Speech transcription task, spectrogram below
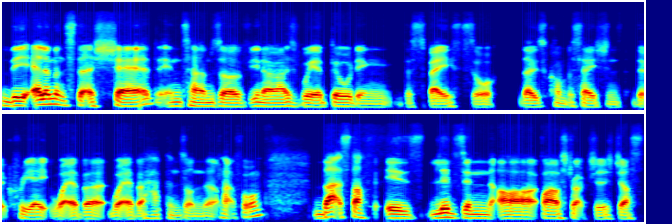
the elements that are shared in terms of, you know, as we're building the space or those conversations that create whatever whatever happens on the platform that stuff is lives in our file structures just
